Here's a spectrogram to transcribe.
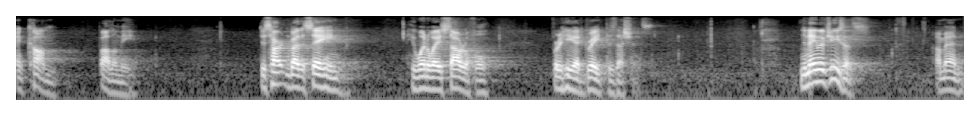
And come, follow me. Disheartened by the saying, he went away sorrowful, for he had great possessions. In the name of Jesus, Amen.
